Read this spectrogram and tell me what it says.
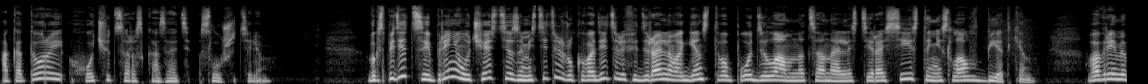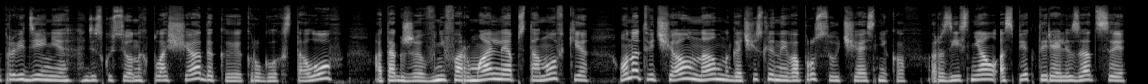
о которой хочется рассказать слушателям. В экспедиции принял участие заместитель руководителя Федерального агентства по делам национальности России Станислав Беткин. Во время проведения дискуссионных площадок и круглых столов, а также в неформальной обстановке, он отвечал на многочисленные вопросы участников, разъяснял аспекты реализации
